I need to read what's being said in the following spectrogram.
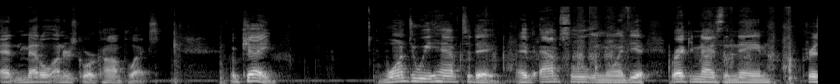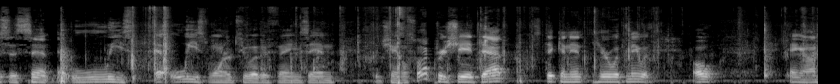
at metal underscore complex. Okay, what do we have today? I have absolutely no idea. Recognize the name. Chris has sent at least at least one or two other things in the channel, so I appreciate that. Sticking in here with me with. Oh, hang on.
